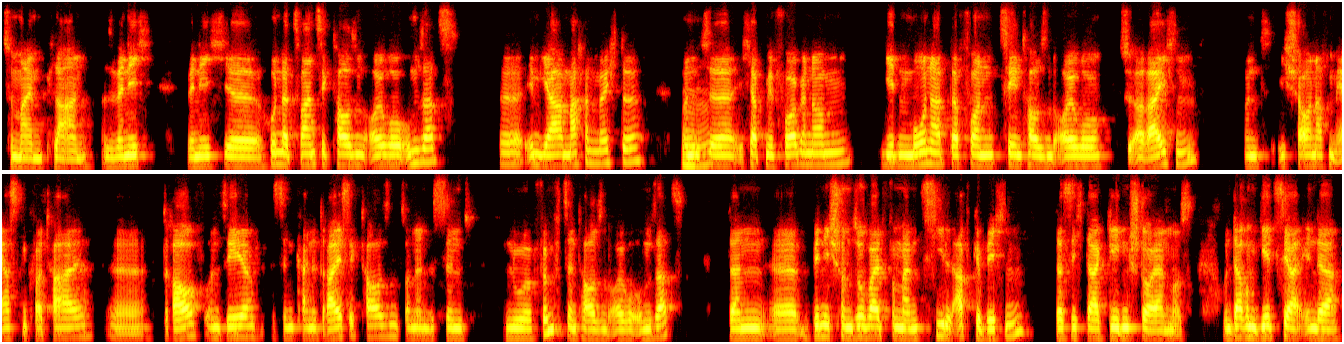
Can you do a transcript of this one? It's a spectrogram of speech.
zu meinem Plan. Also wenn ich, wenn ich äh, 120.000 Euro Umsatz äh, im Jahr machen möchte und mhm. Äh, ich habe mir vorgenommen, jeden Monat davon 10.000 Euro zu erreichen und ich schaue nach dem ersten Quartal äh, drauf und sehe, es sind keine 30.000, sondern es sind nur 15.000 Euro Umsatz, dann äh, bin ich schon so weit von meinem Ziel abgewichen, dass ich da gegensteuern muss. Und darum geht es ja in der,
